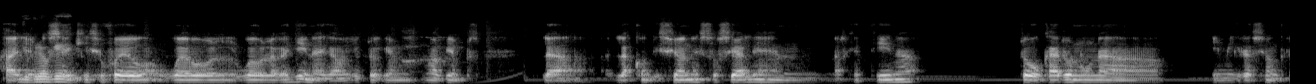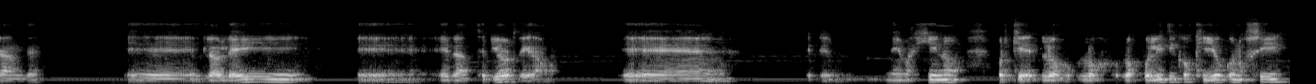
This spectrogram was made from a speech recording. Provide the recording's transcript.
ah, yo, creo que... aquí se fue huevo, el huevo la gallina, digamos. Yo creo que más bien pues, las condiciones sociales en Argentina provocaron una inmigración grande. Eh, la ley eh, era anterior, digamos. Me imagino, porque los, políticos que yo conocí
